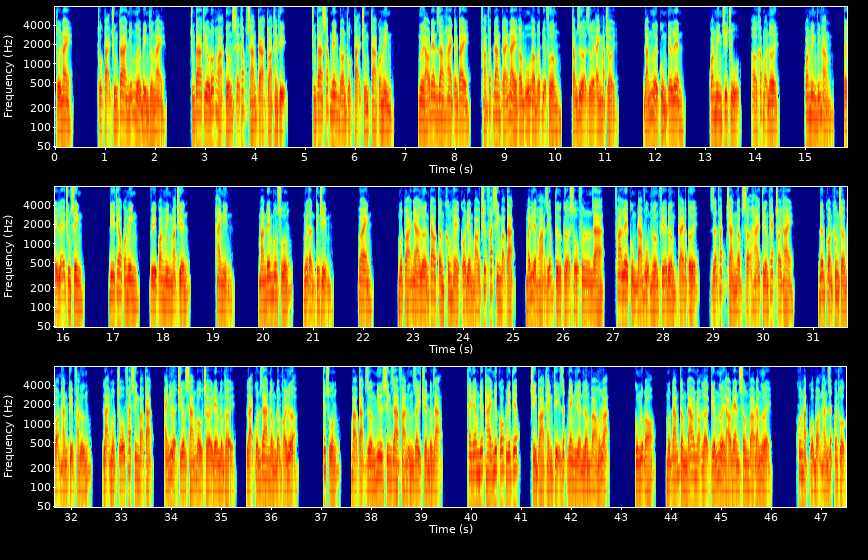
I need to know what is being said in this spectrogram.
Tối nay, thuộc tại chúng ta những người bình thường này. Chúng ta thiêu đốt hỏa tướng sẽ thắp sáng cả tòa thành thị. Chúng ta sắp nên đón thuộc tại chúng ta quan minh. Người áo đen giang hai cánh tay phản phất đang cái này âm ú ẩm ướt địa phương, tắm rửa dưới ánh mặt trời. Đám người cùng kêu lên. Quang minh c h i chủ, ở khắp mọi nơi. Quang minh vĩnh hằng, tẩy lễ chúng sinh. Đi theo quang minh, vì quang minh mà chiến. Hai nghìn. Màn đêm buông xuống, nguyên tần tinh chìm. Vê anh một tòa nhà lớn cao tầng không hề có điểm báo trước phát sinh bạo tạc, mãnh liệt hỏa diễm từ cửa sổ phun ra, pha lê cùng đá vụn hướng phía đường cái đập tới, dẫn phát tràn ngập sợ hãi tiếng thét chói thai đơn còn không chờ bọn hắn kịp phản ứng, lại một chỗ phát sinh bạo tạc, ánh lửa chiếu sáng bầu trời đêm đồng thời, lại cuốn ra nồng đậm khói lửa. Tiếp xuống, bạo tạc dường như sinh ra phản ứng dây chuyền đồng dạng. Thanh âm điếc hai nhức góc liên tiếp, chỉnh tòa thành thị rất nhanh liền lâm vào hỗn loạn. Cùng lúc đó, một đám cầm đao nhọn lợi kiếm người áo đen xông vào đám người. Khuôn mặt của bọn hắn rất quen thuộc.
